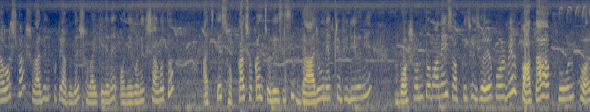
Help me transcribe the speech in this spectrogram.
নমস্কার, সোয়াবিন ফুটে আপনাদের সবাইকে জানাই অনেক অনেক স্বাগত। আজকে সকাল সকাল চলে এসেছি দারুণ একটি ভিডিও নিয়ে। বসন্ত মানেই সব কিছু ঝরে পড়বে, পাতা, ফুল, ফল।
